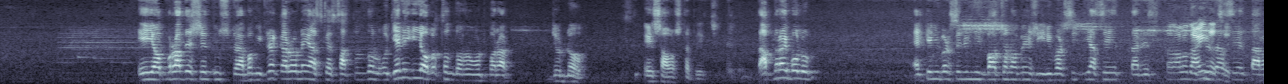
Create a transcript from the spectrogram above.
এই অপরাধে সে দুষ্ট এবং এটার কারণে আজকে ছাত্রদল ওইখানে গিয়ে অবস্থান গ্রহণ করার জন্য এই সাহসটা পেয়েছে আপনারাই বলুন একটা ইউনিভার্সিটি নির্বাচন হবে ইউনিভার্সিটি আছে তার তার আলাদা আইন আছে। তার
